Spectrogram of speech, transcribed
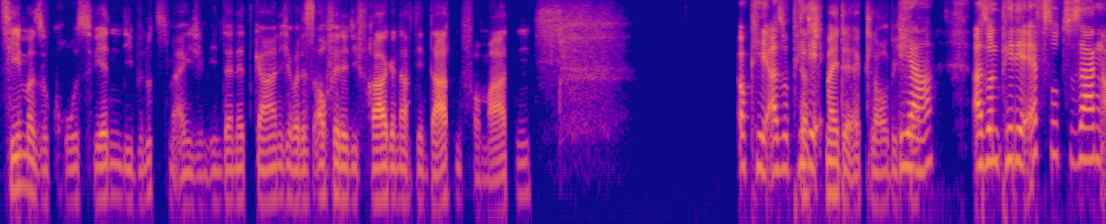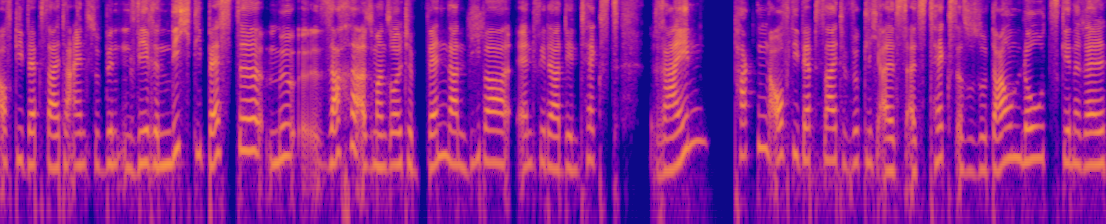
zehnmal so groß werden. Die benutzt man eigentlich im Internet gar nicht, aber das ist auch wieder die Frage nach den Datenformaten. Okay, also PDF. Das meinte er, glaube ich. Ja. ja. also ein PDF sozusagen auf die Webseite einzubinden, wäre nicht die beste Mö äh, Sache. Also man sollte, wenn dann lieber entweder den Text reinpacken auf die Webseite, wirklich als, als Text, also so Downloads generell,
